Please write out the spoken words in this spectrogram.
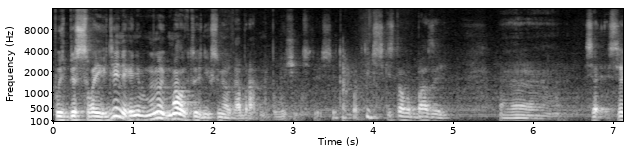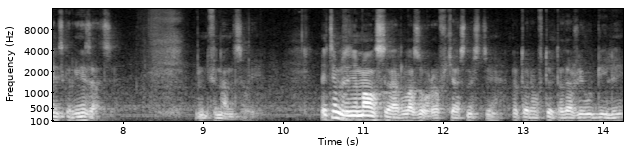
Пусть без своих денег, они, много, мало кто из них сумел это обратно получить. То есть это фактически стало базой э, сионистской организации финансовой. Этим занимался Арлазоров, в частности, которого в той тогда же и убили.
